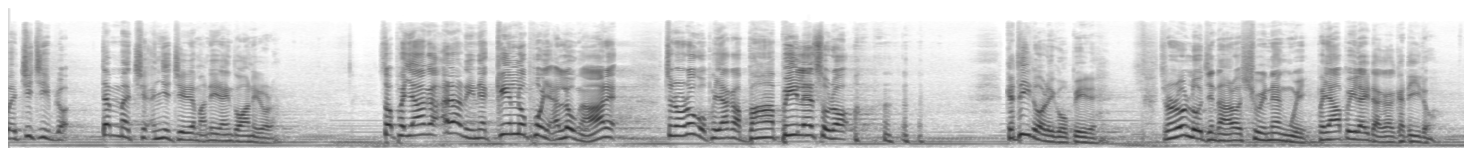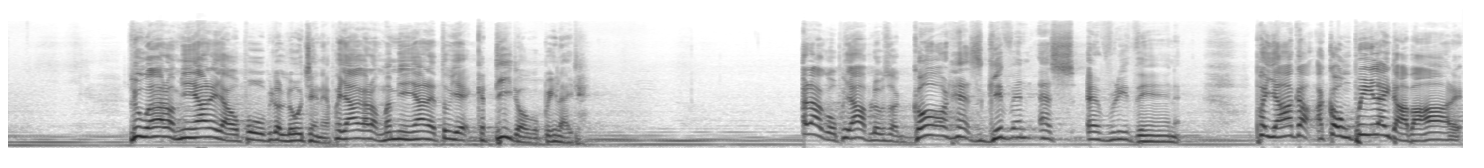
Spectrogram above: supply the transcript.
ပဲကြည့်ကြည့်ပြီးတော့တက်မှတ်ခြင်းအညစ်အကြေးတွေမှာနေတိုင်းသွားနေတော့တာ ဆိုတော့ဖခင်ကအဲ့ဒါတွေနဲ့ကင်းလွတ်ဖို့ရန်အလုပ်ငါတဲ့ကျွန်တော်တို့ကိုဖခင်ကဘာပေးလဲဆိုတော့ဂတိတော်တွေကိုပေးတယ်ကျွန်တော်တို့လိုချင်တာတော့ရွှေနဲ့ငွေဖခင်ပေးလိုက်တာကဂတိတော်လူကတော့မြင်ရတဲ့အရာကိုပို့ပြီးတော့လိုချင်တယ်ဖခင်ကတော့မမြင်ရတဲ့သူ့ရဲ့ဂတိတော်ကိုပေးလိုက်တယ်အဲ့ဒါကိုဖခင်ကဘယ်လိုဆိုတော့ God has given us everything ဖခင်ကအကုန်ပေးလိုက်တာပါတဲ့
